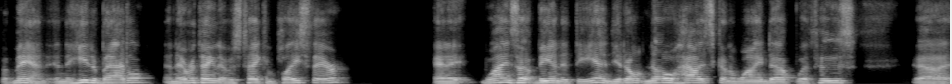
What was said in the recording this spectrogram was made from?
But man, in the heat of battle and everything that was taking place there, and it winds up being at the end you don't know how it's going to wind up with who's uh,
